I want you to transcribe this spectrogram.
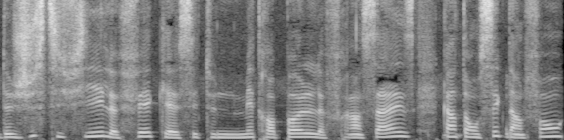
de justifier le fait que c'est une métropole française quand on sait que dans le fond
